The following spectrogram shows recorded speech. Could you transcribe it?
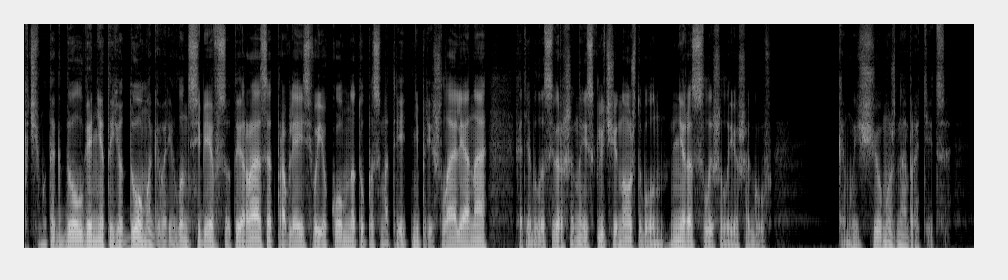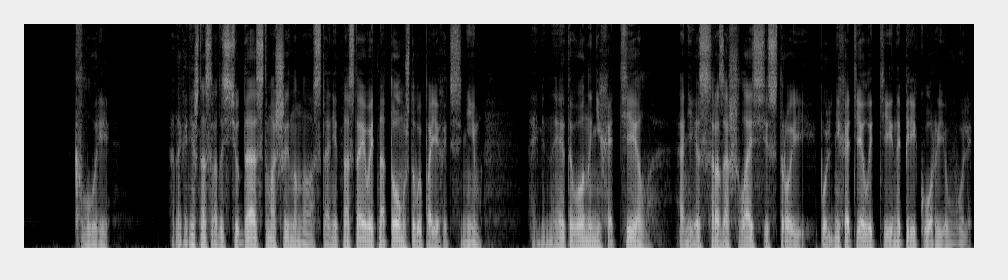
Почему так долго нет ее дома, — говорил он себе в сотый раз, отправляясь в ее комнату посмотреть, не пришла ли она, хотя было совершенно исключено, чтобы он не расслышал ее шагов кому еще можно обратиться? К Лори? Она, конечно, с радостью даст машину, но станет настаивать на том, чтобы поехать с ним. А именно этого он и не хотел. Аньес разошлась с сестрой, Поль не хотел идти наперекор ее воле.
